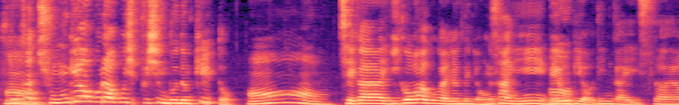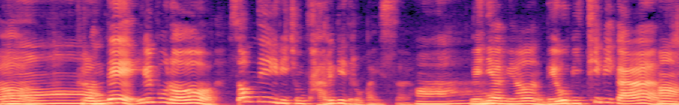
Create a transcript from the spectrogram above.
부동산 어. 중개업을 하고 싶으신 분은 필독 어. 제가 이거하고 관련된 영상이 어. 네오비 어 딘가에 있어요 어. 그런데 일부러 썸네일이 좀 다르게 들어가 있어요 아. 왜냐하면 네오비 TV가 어.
